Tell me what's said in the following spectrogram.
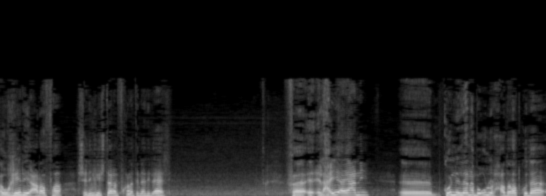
أو غيري يعرفها عشان يجي يشتغل في قناة النادي الأهلي. فالحقيقة يعني آه، كل اللي أنا بقوله لحضراتكم ده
